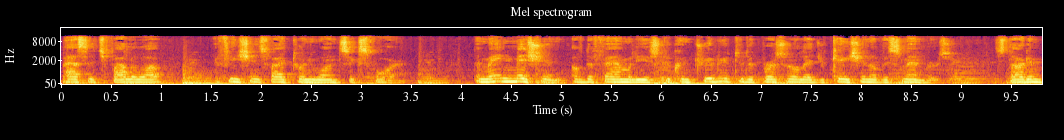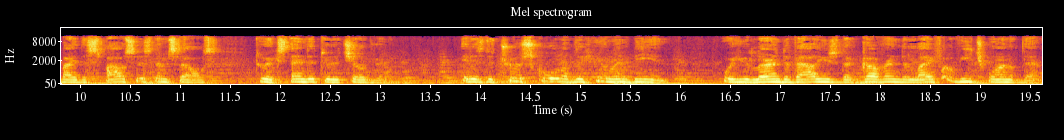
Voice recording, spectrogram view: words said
Passage follow up Ephesians 5 21 6 4. The main mission of the family is to contribute to the personal education of its members, starting by the spouses themselves to extend it to the children. It is the true school of the human being, where you learn the values that govern the life of each one of them.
